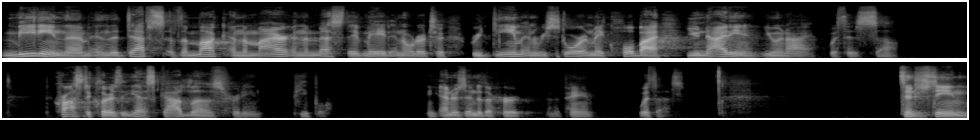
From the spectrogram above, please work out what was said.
meeting them in the depths of the muck and the mire and the mess they've made in order to redeem and restore and make whole by uniting you and I with His self. The cross declares that yes, God loves hurting people. He enters into the hurt and the pain with us. It's interesting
